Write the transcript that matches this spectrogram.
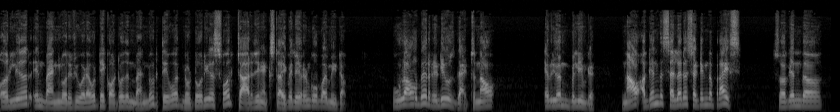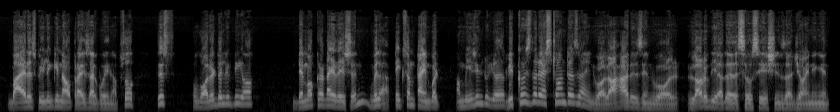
earlier in Bangalore, if you would ever take autos in Bangalore, they were notorious for charging extra they didn't go by meter. Ola Uber reduced that. So now everyone believed it. Now again the seller is setting the price. So again the buyer is feeling now prices are going up. So this volatility of democratization will Yeah. take some time, but amazing to hear. Because the restaurateurs are involved, Ahar is involved, a lot of the other associations are joining in.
